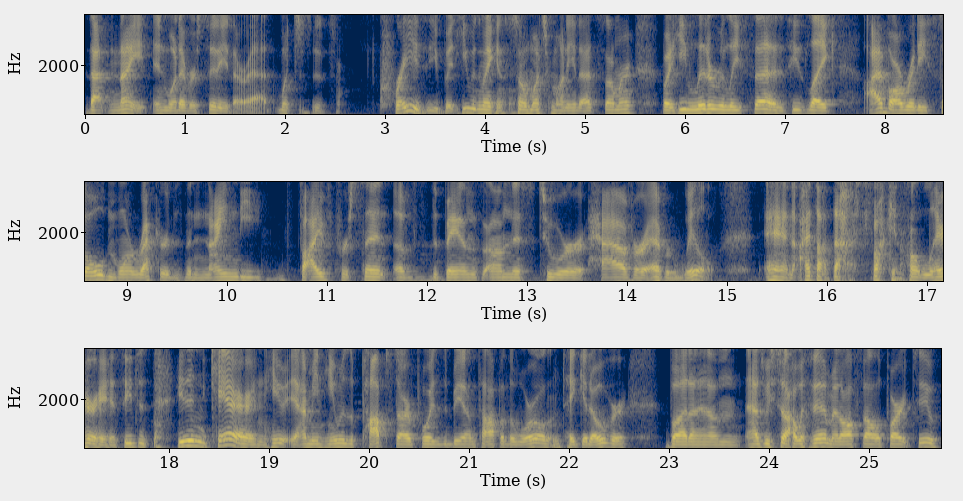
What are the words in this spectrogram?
that night in whatever city they're at, which it's crazy, but he was making so much money that summer. But he literally says, he's like, I've already sold more records than 95% of the bands on this tour have or ever will and I thought that was fucking hilarious. He just he didn't care, and he I mean he was a pop star poised to be on top of the world and take it over, but um, as we saw with him, it all fell apart too.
